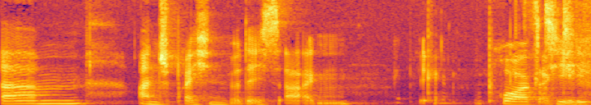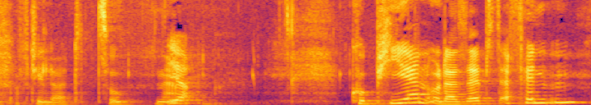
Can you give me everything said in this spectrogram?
Ähm, ansprechen, würde ich sagen. Okay. Proaktiv. auf die Leute zu. Ja. ja. Kopieren oder selbst erfinden?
